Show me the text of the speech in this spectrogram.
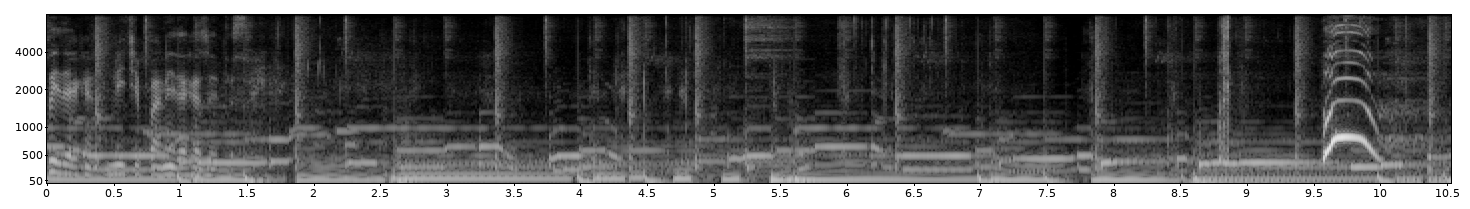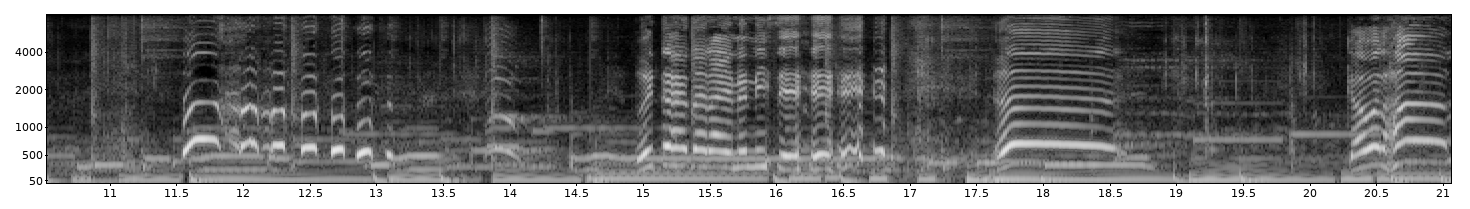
ওই দেখেন নিচে পানি দেখা যাইতেছে। ওই তো হ্যাঁ এনে নিচে কেমন হাল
